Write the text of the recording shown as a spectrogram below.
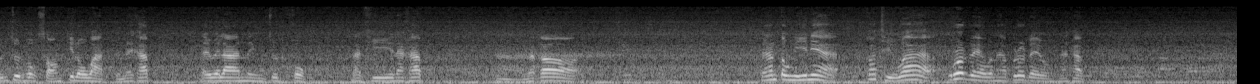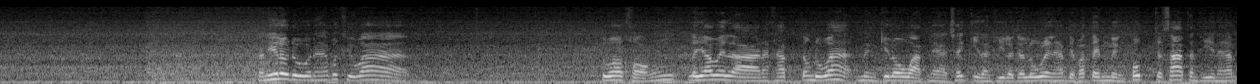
0.62 กิโลวัตต์เห็นไหมครับ ในเวลา 1.6 นาทีนะครับแล้วก็ดังนั้นตรงนี้เนี่ยก็ถือว่ารวดเร็วนะครับรวดเร็วนะครับ ตอนนี้เราดูนะครับก็คือว่า ตัวของระยะเวลานะครับ ต้องดูว่า 1 กิโลวัตต์เนี่ยใช้กี่นาทีเราจะรู้เลยนะครับ เดี๋ยวพอเต็ม1ปุ๊บจะทราบทันทีนะครับ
